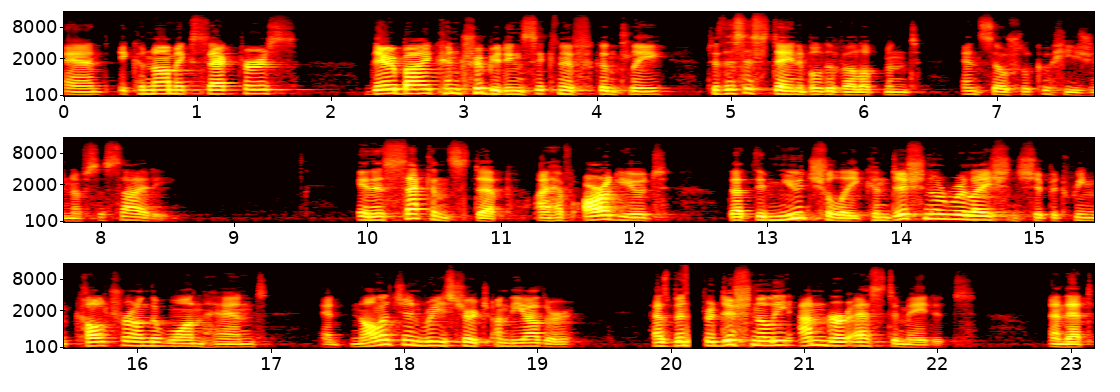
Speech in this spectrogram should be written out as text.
and economic sectors, thereby contributing significantly to the sustainable development and social cohesion of society. In a second step, I have argued that the mutually conditional relationship between culture on the one hand and knowledge and research on the other has been traditionally underestimated, and that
